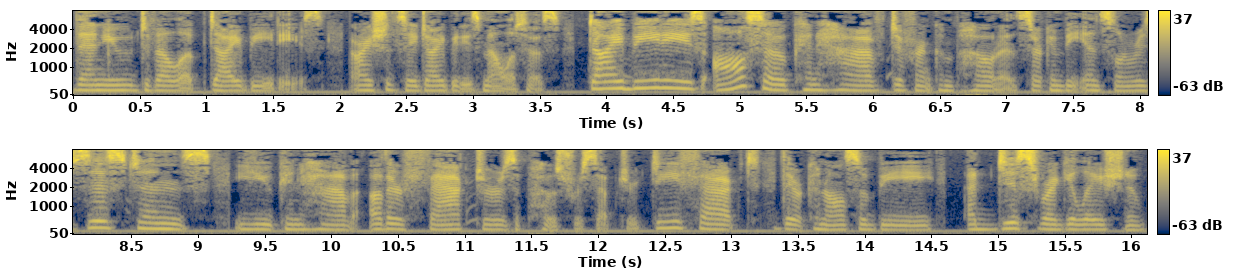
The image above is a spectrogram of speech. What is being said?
then you develop diabetes, or I should say diabetes mellitus. Diabetes also can have different components. There can be insulin resistance, you can have other factors, a post receptor defect. There can also be a dysregulation of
